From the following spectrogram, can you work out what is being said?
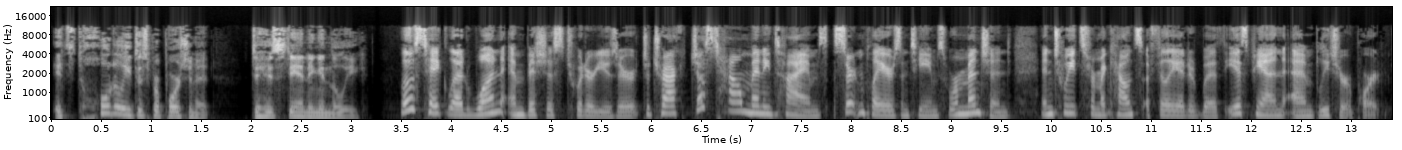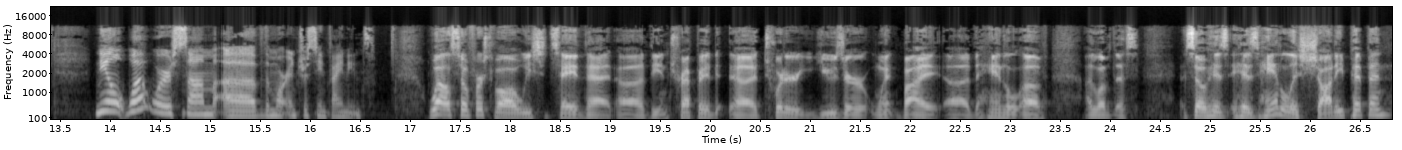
it's totally disproportionate to his standing in the league. Lowe's Take led one ambitious Twitter user to track just how many times certain players and teams were mentioned in tweets from accounts affiliated with ESPN and Bleacher Report. Neil, what were some of the more interesting findings? Well, so first of all, we should say that uh, the intrepid uh, Twitter user went by uh, the handle of, I love this. So his his handle is Shoddy Pippin,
